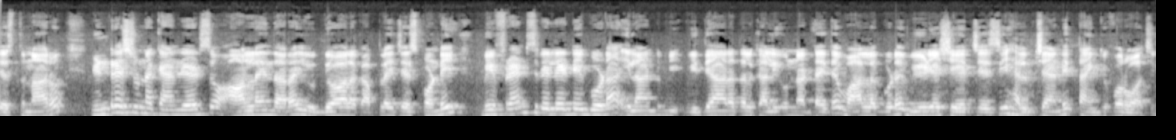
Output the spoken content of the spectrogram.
చేస్తున్నారు. ఇంట్రెస్ట్ ఉన్న క్యాండిడేట్స్ ఆన్లైన్ ద్వారా ఈ ఉద్యోగాలకు అప్లై చేసుకోండి. మీ ఫ్రెండ్స్ రిలేటివ్ కూడా ఇలాంటి విద్యార్హతలు కలిగి ఉన్నట్టయితే వాళ్ళకు కూడా వీడియో షేర్ చేసి హెల్ప్ చేయండి. Thank you for watching.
